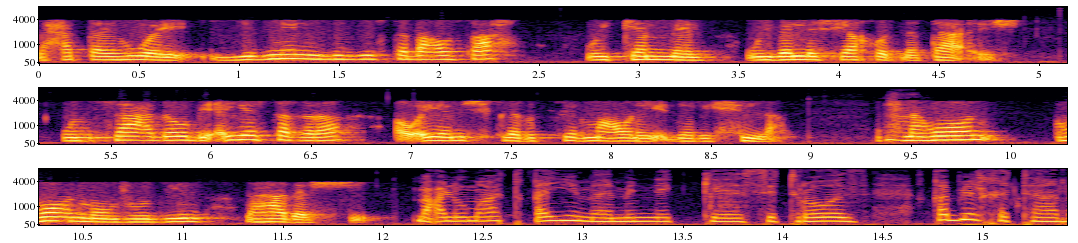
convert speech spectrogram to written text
لحتى هو يبني ال business تبعه صح ويكمل ويبلش ياخذ نتائج ونساعده بأي ثغرة أو أي مشكلة بتصير معه ليقدر يحلها نحن. هون هون موجودين لهذا الشيء. معلومات قيمة منك ست روز قبل الختام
